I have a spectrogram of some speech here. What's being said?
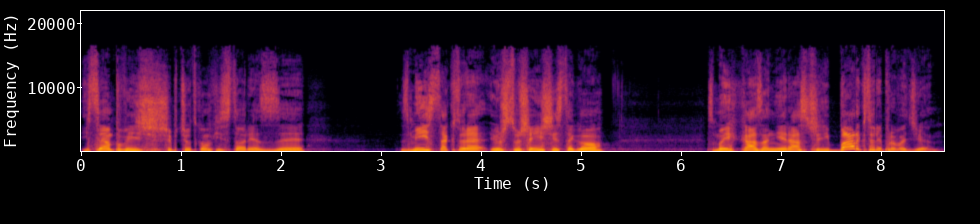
I chcę wam powiedzieć szybciutką historię z, z miejsca, które już słyszeliście z tego, z moich kazań nieraz, czyli bar, który prowadziłem.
